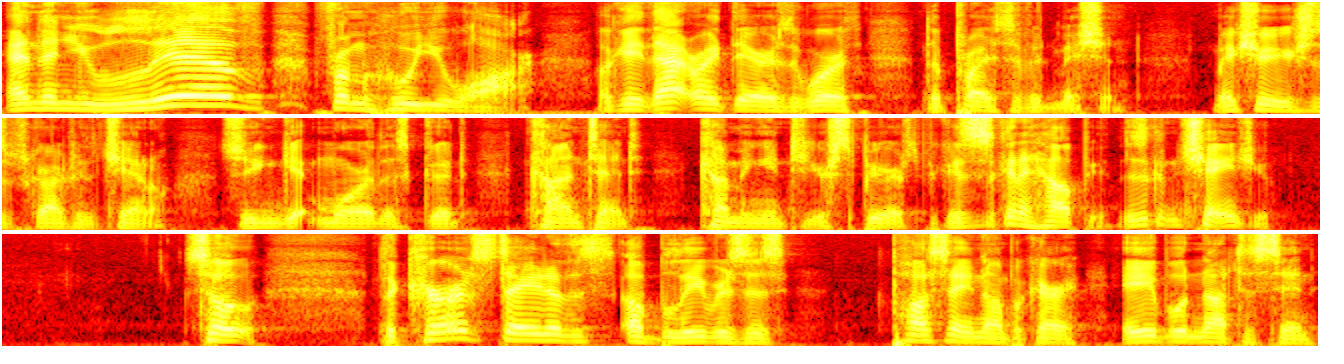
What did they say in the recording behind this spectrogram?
and then you live from who you are. Okay, that right there is worth the price of admission make sure you're subscribed to the channel so you can get more of this good content coming into your spirits because it's going to help you. This is going to change you. So, the current state of, this, of believers is posse non peccare, able not to sin.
